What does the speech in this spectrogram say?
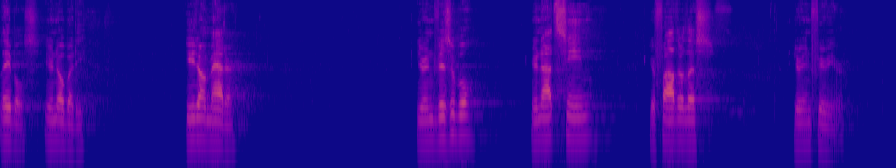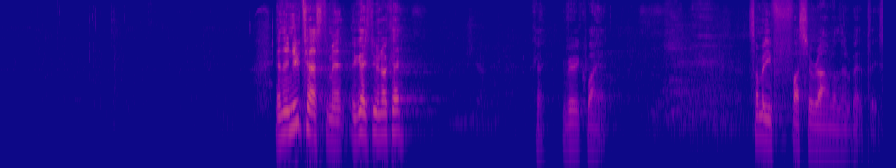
Labels, you're nobody. You don't matter. You're invisible. You're not seen. You're fatherless. You're inferior. In the New Testament, are you guys doing okay? Okay, very quiet. Somebody fuss around a little bit, please.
